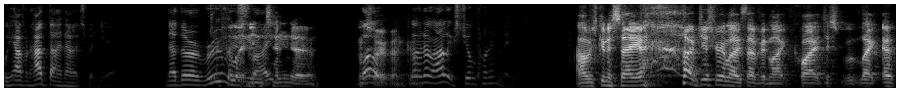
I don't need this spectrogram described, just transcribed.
we haven't had that announcement yet. Now there are rumors, like right? Oh, well, sorry, Ben. No, no, Alex, jump on in, mate. I was going to say, I've just realised I've been like quite just like a,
